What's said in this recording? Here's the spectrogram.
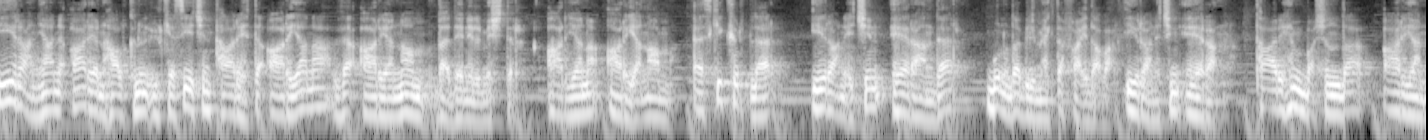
İran yani Aryan halkının ülkesi için tarihte Aryana ve Aryanam da denilmiştir. Aryana, Aryanam. Eski Kürtler İran için Eran der. Bunu da bilmekte fayda var. İran için Eran. Tarihin başında Aryan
